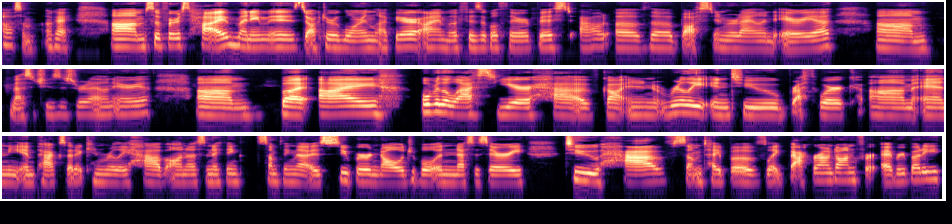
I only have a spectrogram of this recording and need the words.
Awesome. Okay. Um, so, first, hi, my name is Dr. Lauren Lapierre. I'm a physical therapist out of the Boston, Rhode Island area, um, Massachusetts, Rhode Island area. Um, but I over the last year have gotten really into breath work um, and the impacts that it can really have on us and i think something that is super knowledgeable and necessary to have some type of like background on for everybody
